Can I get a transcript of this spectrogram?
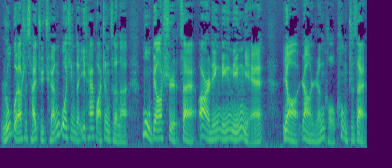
如果要是采取全国性的一胎化政策呢，目标是在二零零零年要让人口控制在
